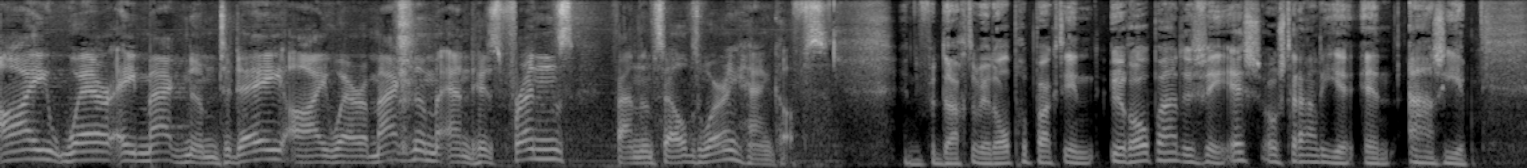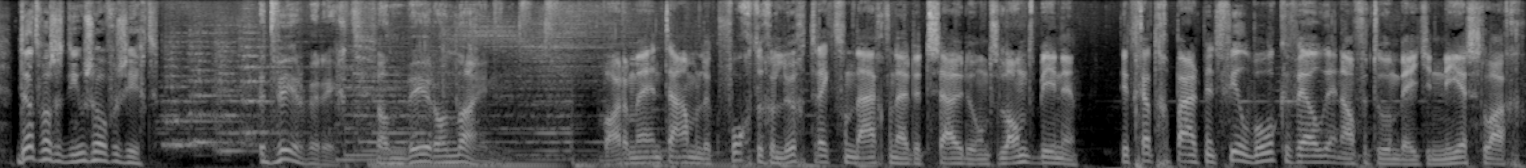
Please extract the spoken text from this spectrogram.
I Wear a Magnum. Today, I Wear a Magnum and his friends found themselves wearing handcuffs. En die verdachten werden opgepakt in Europa, de VS, Australië en Azië. Dat was het nieuwsoverzicht. Het weerbericht van Weer Online. Warme en tamelijk vochtige lucht trekt vandaag vanuit het zuiden ons land binnen. Dit gaat gepaard met veel wolkenvelden en af en toe een beetje neerslag.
